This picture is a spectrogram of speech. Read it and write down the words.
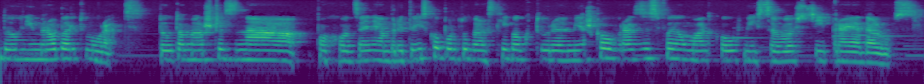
Był nim Robert Muret. Był to mężczyzna pochodzenia brytyjsko-portugalskiego, który mieszkał wraz ze swoją matką w miejscowości Praia da Luz.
